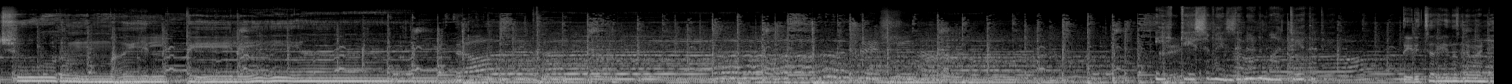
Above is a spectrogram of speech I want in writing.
ചൂടും മയിൽ തിരിച്ചറിയുന്നതിന് വേണ്ടി.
